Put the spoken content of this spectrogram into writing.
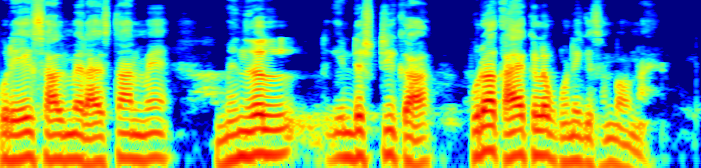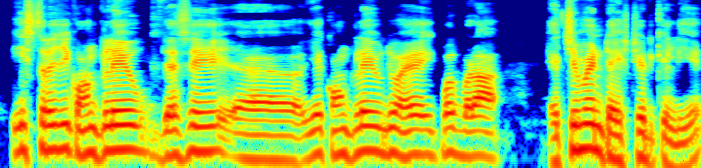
पूरे एक साल में राजस्थान में मिनरल इंडस्ट्री का पूरा कायाकल्प होने की संभावना है। इस तरह की कॉन्क्लेव, जैसे ये कॉन्क्लेव जो है, एक बहुत बड़ा अचीवमेंट है स्टेट के लिए,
